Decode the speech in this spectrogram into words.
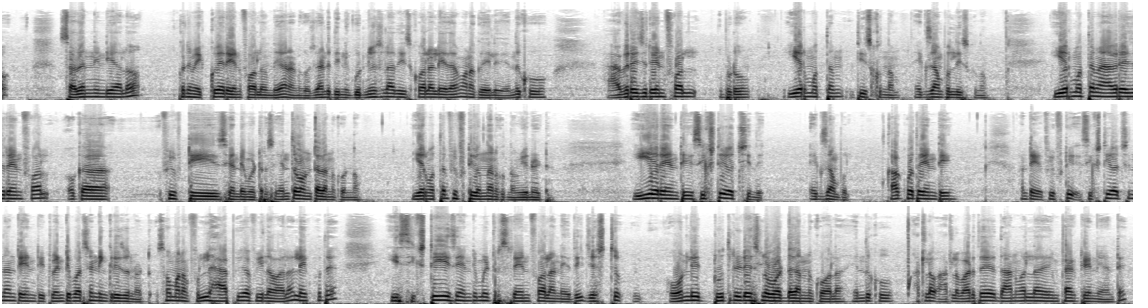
సదర్న్ ఇండియాలో కొంచెం ఎక్కువ రెయిన్ఫాల్ ఉంది అని అనుకోవచ్చు. అంటే దీన్ని గుడ్ న్యూస్లా తీసుకోవాలా లేదా మనకు తెలియదు ఎందుకు? యావరేజ్ రెయిన్ఫాల్ ఇప్పుడు ఇయర్ మొత్తం తీసుకుందాం. ఎగ్జాంపుల్ తీసుకుందాం. ఇయర్ మొత్తం యావరేజ్ రెయిన్ఫాల్ ఒక ఫిఫ్టీ సెంటీమీటర్స్ ఎంతో ఉంటుంది అనుకుందాం ఇయర్ మొత్తం ఫిఫ్టీ ఉంది అనుకుందాం యూనిట్ ఇయర్ ఏంటి? సిక్స్టీ వచ్చింది. ఎగ్జాంపుల్ కాకపోతే ఏంటి? అంటే ఫిఫ్టీ సిక్స్టీ వచ్చిందంటే ఏంటి? ట్వంటీ పర్సెంట్ ఇంక్రీజ్ ఉన్నట్టు. సో మనం ఫుల్ హ్యాపీగా ఫీల్ అవ్వాలా? లేకపోతే ఈ సిక్స్టీ సెంటీమీటర్స్ రెయిన్ఫాల్ అనేది జస్ట్ ఓన్లీ టూ త్రీ డేస్లో పడ్డది అనుకోవాలా ఎందుకు? అట్లా అట్లా పడితే దానివల్ల ఇంపాక్ట్ ఏంటి అంటే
